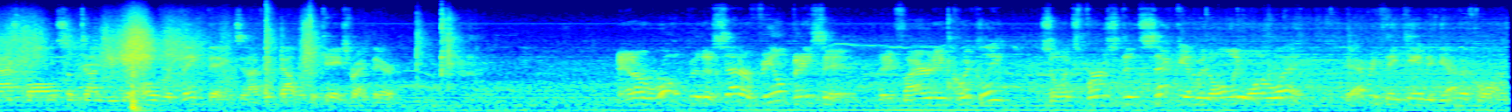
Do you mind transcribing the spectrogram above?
fastball, sometimes you can overthink things, and I think that was the case right there. And a rope into center field base hit. They fired in quickly, so it's first and second with only one away. Everything came together for him.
